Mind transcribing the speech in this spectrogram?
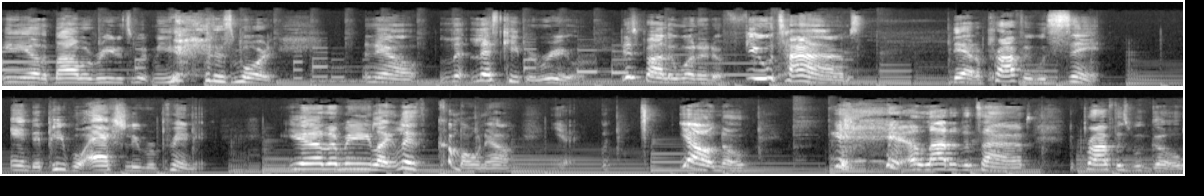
Any other Bible readers with me this morning? Now let, let's keep it real. This is probably one of the few times that a prophet was sent, and the people actually repented. You know what I mean? Like, let's come on now. Y'all know. a lot of the times the prophets would go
